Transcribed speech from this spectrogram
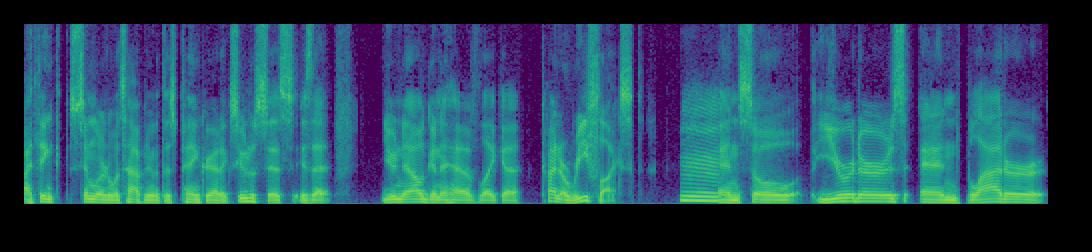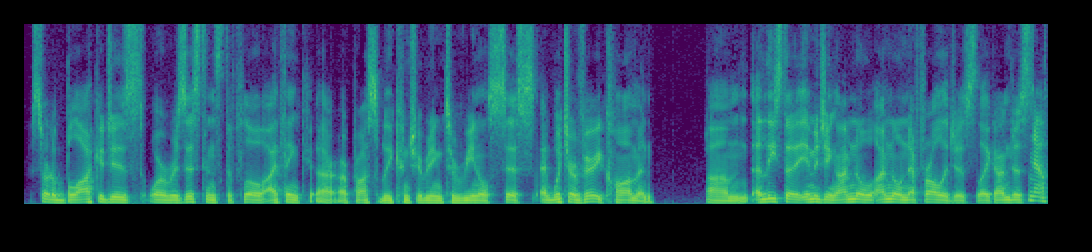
I think similar to what's happening with this pancreatic pseudocyst is that you're now going to have like a kind of reflux. Mm. And so ureters and bladder sort of blockages or resistance to flow, I think, are, are possibly contributing to renal cysts, and which are very common. Um, at least the imaging. I'm no I'm no nephrologist. Like I'm just No.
